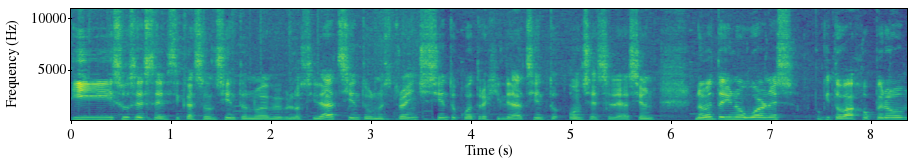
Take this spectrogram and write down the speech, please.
Y sus estadísticas son 109 velocidad, 101 strength, 104 agilidad, 111 aceleración, 91 awareness, un poquito bajo, pero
